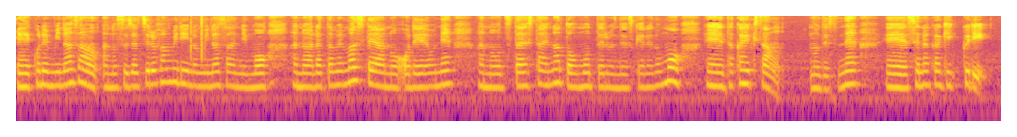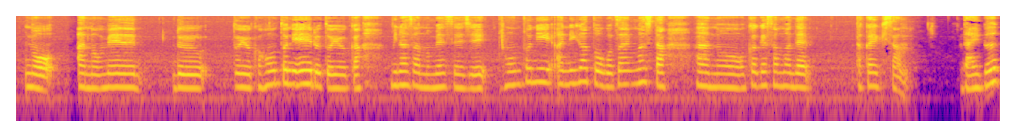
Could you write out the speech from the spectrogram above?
えー、これ皆さん、あの、スジャチルファミリーの皆さんにも、あの、改めまして、あの、お礼をね、あの、お伝えしたいなと思ってるんですけれども、えー、高幸さんのですね、えー、背中ぎっくりの、あの、メールというか、本当にエールというか、皆さんのメッセージ、本当にありがとうございました。あの、おかげさまで、高幸さん、だいぶ、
